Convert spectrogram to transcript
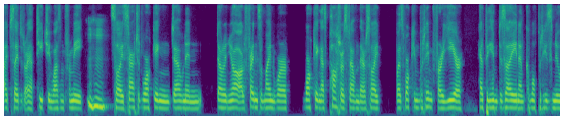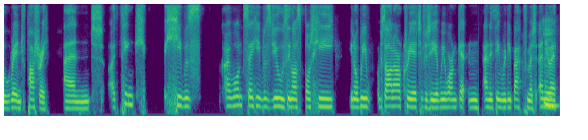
I decided oh, yeah, teaching wasn't for me. Mm-hmm. So I started working down in down in Youghal. Friends of mine were working as potters down there. So I was working with him for a year, helping him design and come up with his new range of pottery. And I think he was, I won't say he was using us, but he, you know, we, it was all our creativity and we weren't getting anything really back from it. Anyway, mm.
